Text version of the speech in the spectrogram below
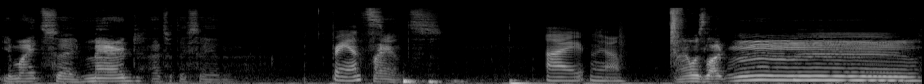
You might say merde. That's what they say in France. France. I yeah. I was like, mmm.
